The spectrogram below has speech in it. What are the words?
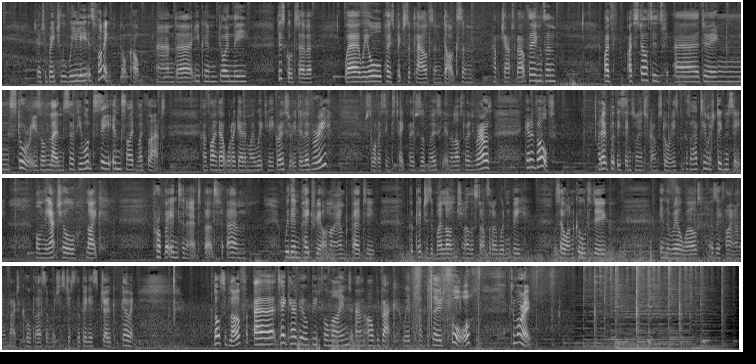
go to rachelwheeleyisfunny.com and uh, you can join the Discord server where we all post pictures of clouds and ducks and have a chat about things. And I've I've started uh, doing stories on Lens, so if you want to see inside my flat and find out what I get in my weekly grocery delivery, is what I seem to take photos of mostly in the last 24 hours, get involved. I don't put these things on Instagram stories because I have too much dignity on the actual like proper internet, but um, within Patreon, I am prepared to put pictures of my lunch and other stuff that I wouldn't be so uncool to do in the real world, as if I am in fact a cool person, which is just the biggest joke going. Lots of love. Uh, take care of your beautiful mind, and I'll be back with episode four tomorrow.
